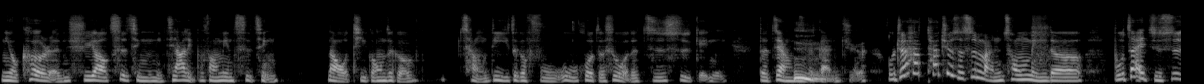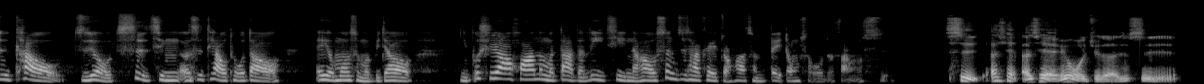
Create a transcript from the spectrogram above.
你有客人需要刺青，你家里不方便刺青，那我提供这个场地这个服务，或者是我的知识给你的这样子的感觉，嗯、我觉得他他确实是蛮聪明的，不再只是靠只有刺青，而是跳脱到，哎，有没有什么比较你不需要花那么大的力气，然后甚至它可以转化成被动收入的方式。是，而且而且，因为我觉得就是，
